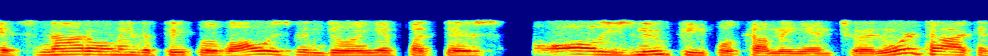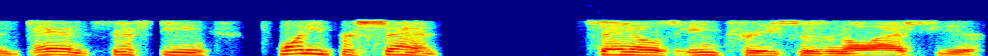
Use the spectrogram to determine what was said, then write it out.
it's not only the people who've always been doing it, but there's all these new people coming into it. And we're talking 10, 15, 20% sales increases in the last year.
